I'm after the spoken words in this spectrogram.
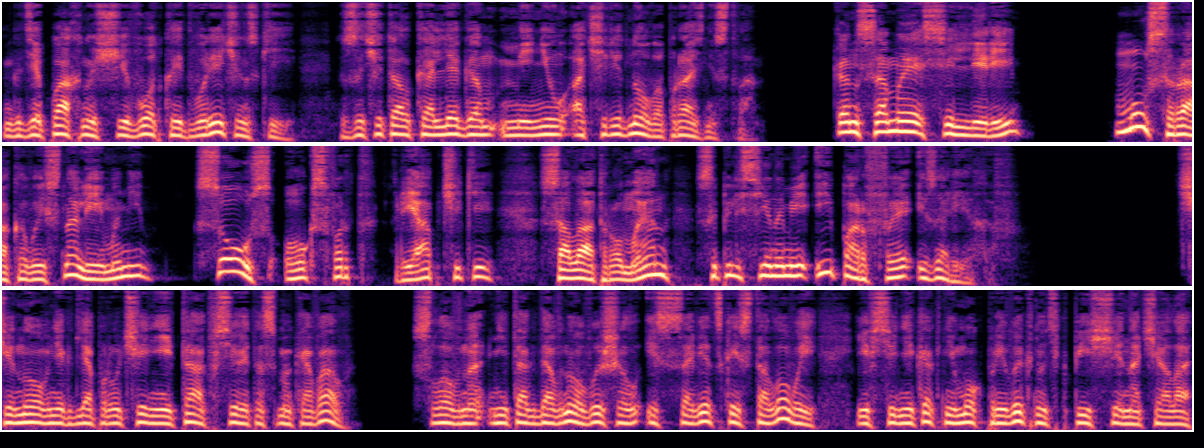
где пахнущий водкой Двуреченский зачитал коллегам меню очередного празднества. Консоме селлери, мусс раковый с налимами, соус Оксфорд, рябчики, салат ромен с апельсинами и парфе из орехов. Чиновник для поручений так все это смаковал, словно не так давно вышел из советской столовой и все никак не мог привыкнуть к пище начала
